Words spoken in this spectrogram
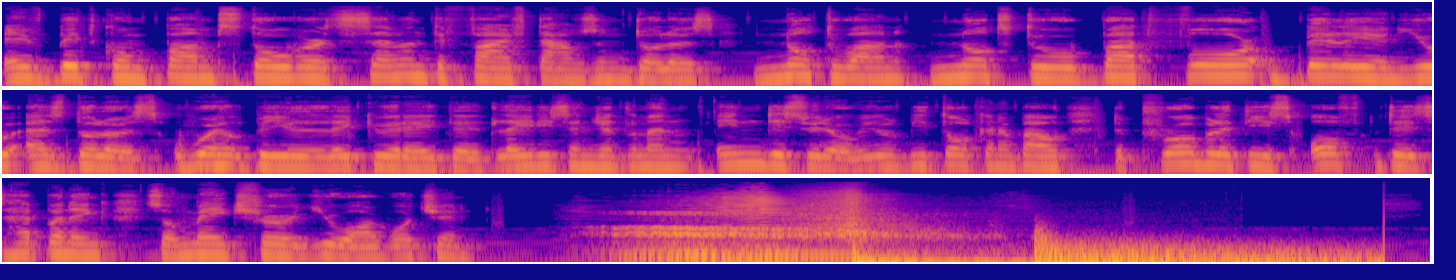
if Bitcoin pumps towards $75,000, not one, not two, but 4 billion US dollars will be liquidated. Ladies and gentlemen, in this video we will be talking about the probabilities of this happening, so make sure you are watching.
